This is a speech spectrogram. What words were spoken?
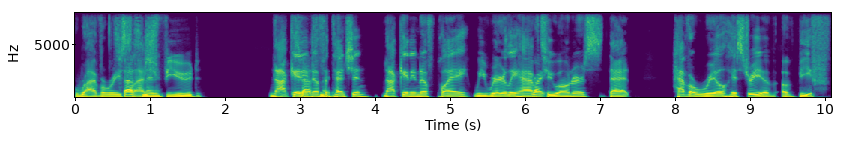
rivalry slash feud not getting enough attention, not getting enough play. We rarely have right. two owners that have a real history of of beef.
